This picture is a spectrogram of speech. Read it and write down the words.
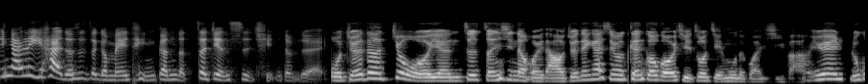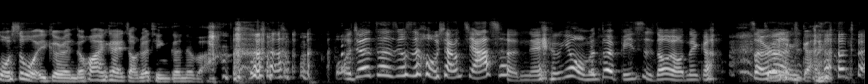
应该厉害的是这个没停更的这件事情，对不对？我觉得就我而言，这真心的回答，我觉得应该是因为跟狗狗一起做节目的关系吧。因为如果是我一个人的话，应该早就停更了吧。我觉得这就是互相加成呢，因为我们对彼此都有那个 责任感。对，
